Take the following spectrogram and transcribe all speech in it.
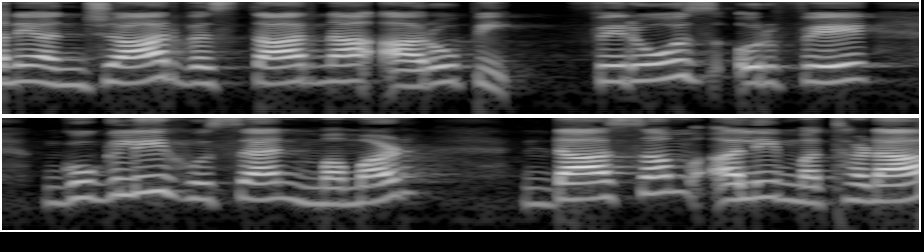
અને અંજાર વિસ્તારના આરોપી ફિરોઝ ઉર્ફે ગુગલી હુસૈન મમડ ડાસમ અલી મથડા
